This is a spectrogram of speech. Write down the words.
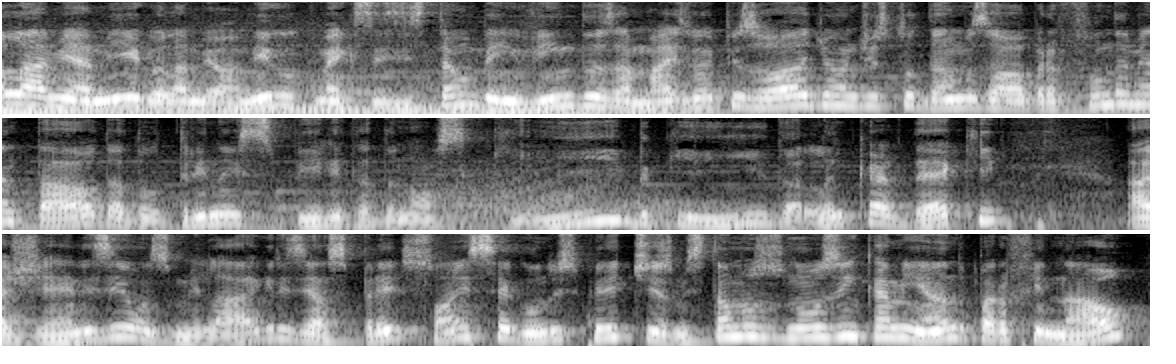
Olá, minha amiga, olá, meu amigo, como é que vocês estão? Bem-vindos a mais um episódio onde estudamos a obra fundamental da doutrina espírita do nosso querido, querido Allan Kardec, a Gênese, os milagres e as predições segundo o Espiritismo. Estamos nos encaminhando para o final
